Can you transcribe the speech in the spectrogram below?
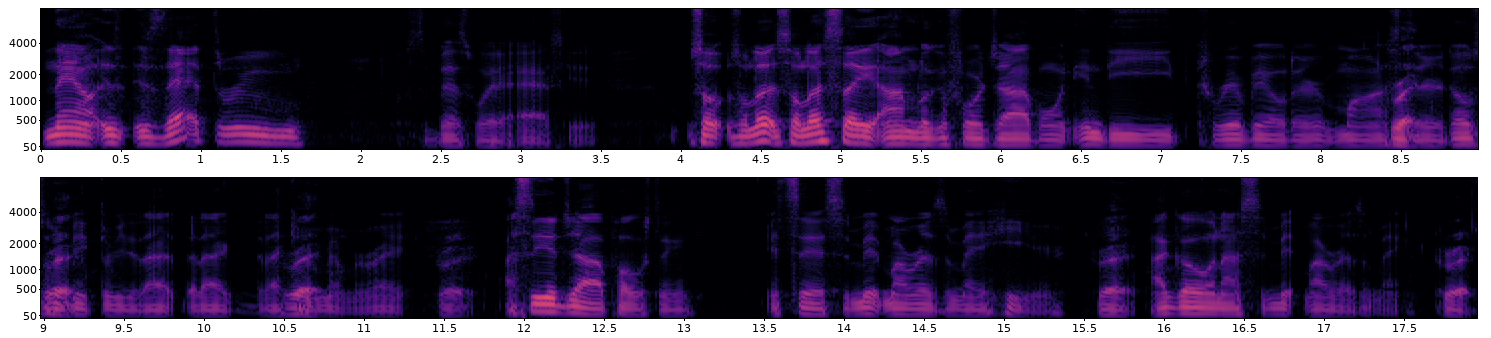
Now, is is that through? What's the best way to ask it? So so let so let's say I'm looking for a job on Indeed, Career Builder, Monster. Right, Those are right. the big three that I that I that I can Right. remember. Right. Right. I see a job posting. It says submit my resume here. Right. I go and I submit my resume. Correct.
